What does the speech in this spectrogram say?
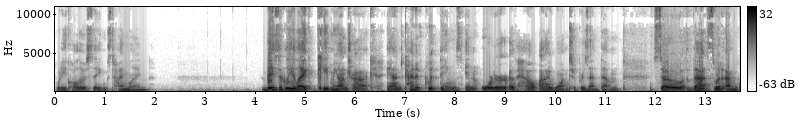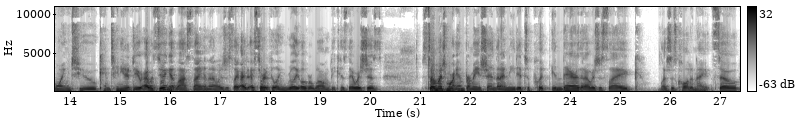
what do you call those things? Timeline? basically like keep me on track and kind of put things in order of how I want to present them. So that's what I'm going to continue to do. I was doing it last night and then I was just like, I, I started feeling really overwhelmed because there was just so much more information that I needed to put in there that I was just like, let's just call it a night. So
